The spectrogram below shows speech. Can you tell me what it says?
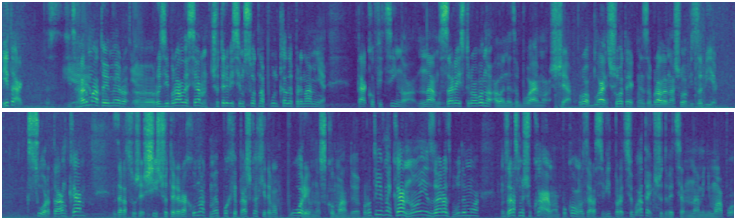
І так, з- гарматою ми ро- розібралися. 4800 напулькали, принаймні. Так офіційно нам зареєстровано, але не забуваємо ще про блайндшоти, як ми забрали нашого візові Ксор танка. Зараз уже 6-4 рахунок. Ми по хпшках йдемо порівну з командою противника. Ну і зараз будемо. Зараз ми шукаємо, по кому зараз відпрацювати, якщо дивитися на мінімапу.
